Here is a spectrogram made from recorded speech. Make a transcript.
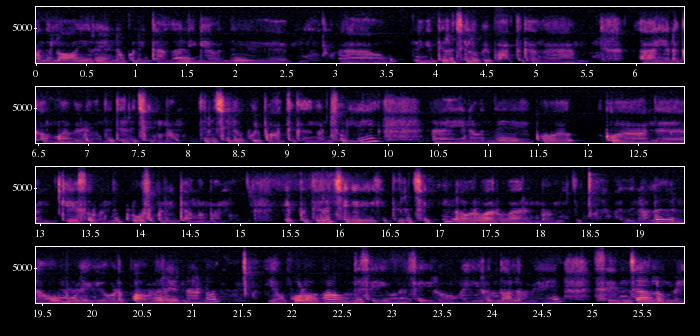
அந்த லாயரே என்ன பண்ணிட்டாங்க? நீங்கள் வந்து நீங்கள் திருச்சியில் போய் பார்த்துக்கங்க எனக்கு அம்மா வீடு வந்து திருச்சிங்க மேம் திருச்சியில் போய் பார்த்துக்கங்கன்னு சொல்லி என்னை வந்து கோ கோ அந்த கேஸை வந்து க்ளோஸ் பண்ணிட்டாங்க மேம் இப்போ திருச்சிக்கு திருச்சிக்கு அவர் வருவாருங்க மேம் அதனால நவமூலிகையோட பவர் என்னன்னா எவ்வளோதான் வந்து செய்வனம் செய்கிறவங்க இருந்தாலுமே செஞ்சாலுமே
